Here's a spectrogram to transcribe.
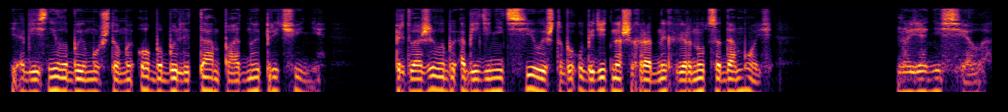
и объяснила бы ему, что мы оба были там по одной причине. Предложила бы объединить силы, чтобы убедить наших родных вернуться домой. Но я не села.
